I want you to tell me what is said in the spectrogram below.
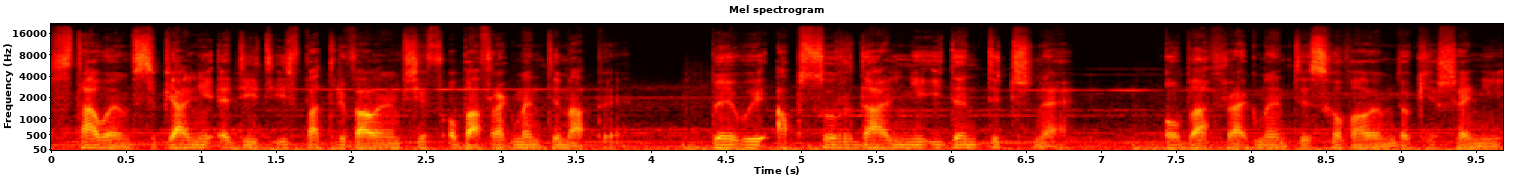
Stałem w sypialni Edith i wpatrywałem się w oba fragmenty mapy. Były absurdalnie identyczne. Oba fragmenty schowałem do kieszeni.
